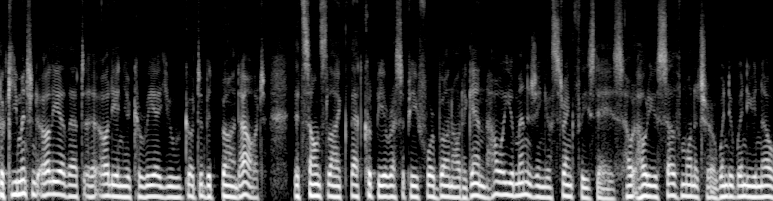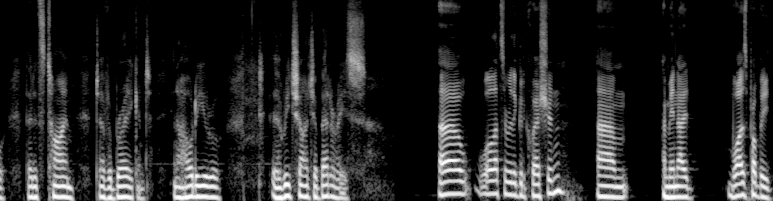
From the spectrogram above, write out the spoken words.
look, you mentioned earlier that uh, early in your career you got a bit burned out. It sounds like that could be a recipe for burnout again. How are you managing your strength these days? How how do you self monitor? When do when do you know that it's time to have a break? And you know how do you uh, recharge your batteries? Uh, well, that's a really good question. Um, I mean, I was probably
